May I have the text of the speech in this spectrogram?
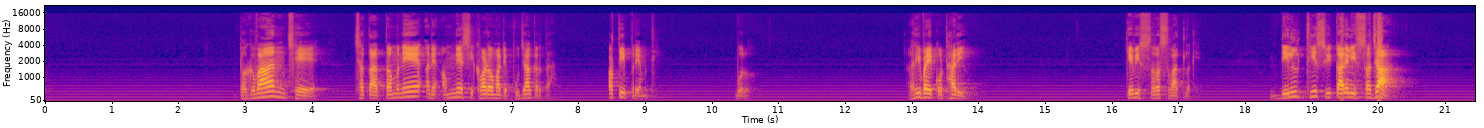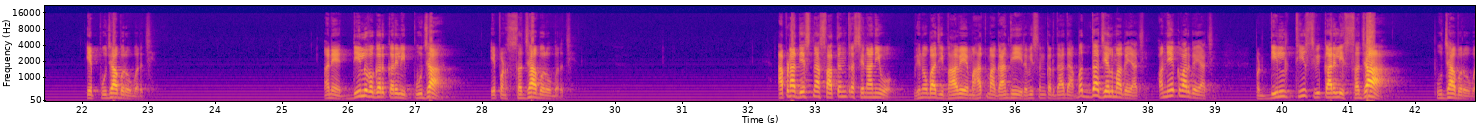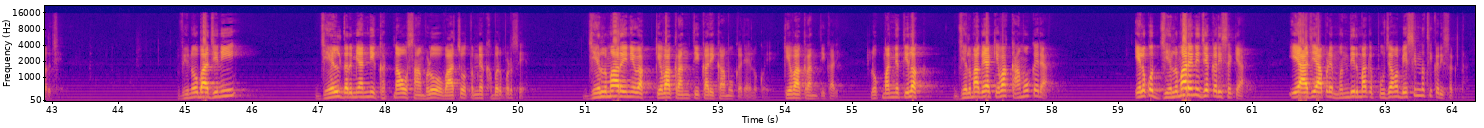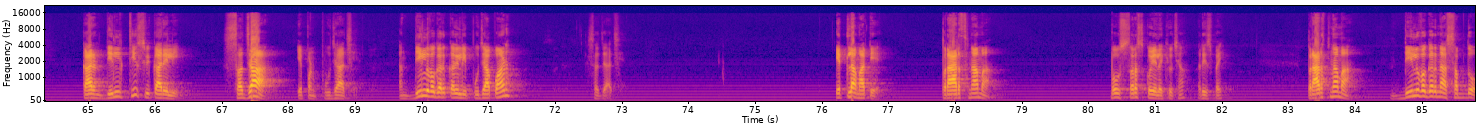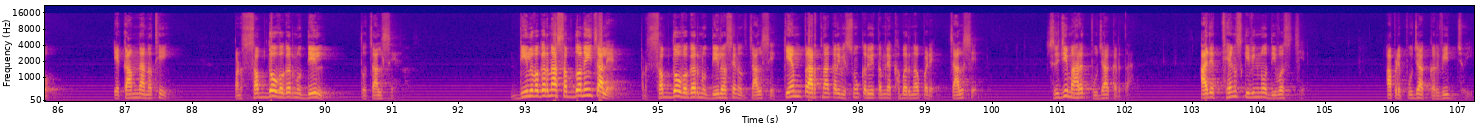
ભગવાન છે, છતાં તમને અને અમને શીખવાડવા માટે પૂજા કરતા અતિ પ્રેમથી. બોલો. હરિભાઈ કોઠારી, કેવી સરસ વાત લખી. દિલથી સ્વીકારેલી સજા એ પૂજા બરોબર છે. અને દિલ વગર કરેલી પૂજા એ પણ સજા બરોબર છે. આપણા દેશના સ્વાતંત્ર્ય સેનાનીઓ વિનોબાજી ભાવે, મહાત્મા ગાંધી, રવિશંકર દાદા બધા જેલમાં ગયા છે, અનેક ગયા છે. પણ દિલથી સ્વીકારેલી સજા પૂજા બરોબર છે. વિનોબાજીની જેલ દરમિયાનની ઘટનાઓ સાંભળો, વાંચો, તમને ખબર પડશે. જેલમાં રહીને એવા કેવા ક્રાંતિકારી કામો કર્યા એ લોકોએ, કેવા ક્રાંતિકારી. લોકમાન્ય તિલક જેલમાં ગયા કેવા કામો કર્યા. એ લોકો જેલમાં રહીને જે કરી શક્યા, એ આજે આપણે મંદિરમાં કે પૂજામાં બેસીને નથી કરી શકતા. કારણ દિલથી સ્વીકારેલી સજા એ પણ પૂજા છે. અને દિલ વગર કરેલી પૂજા પણ સજા છે. એટલા માટે પ્રાર્થનામાં બહુ સરસ કોઈએ લખ્યું છે, હરીશભાઈ. પ્રાર્થનામાં દિલ વગરના શબ્દો એ કામના નથી, પણ શબ્દો વગરનું દિલ તો ચાલશે. દિલ વગરના શબ્દો નહીં ચાલે, પણ શબ્દો વગરનું દિલ હશે ને તો ચાલશે. કેમ પ્રાર્થના કરવી, શું કરવી તમને ખબર ન પડે, ચાલશે. શ્રીજી મહારાજ પૂજા કરતા. આજે થેન્ક્સ ગિવિંગનો દિવસ છે. આપણે પૂજા કરવી જ જોઈએ.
